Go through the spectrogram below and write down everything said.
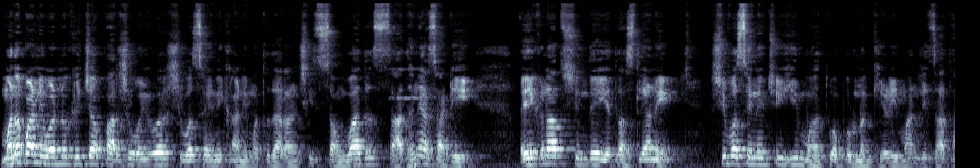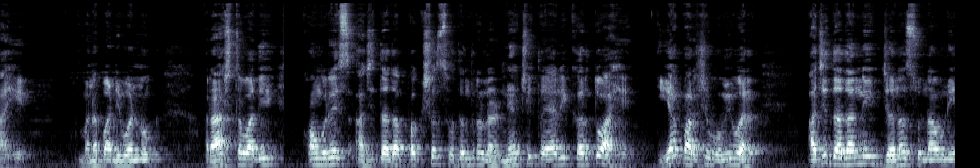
मनपा निवडणुकीच्या पार्श्वभूमीवर शिवसैनिक आणि मतदारांशी संवाद साधण्यासाठी एकनाथ शिंदे येत असल्याने शिवसेनेची ही महत्त्वपूर्ण खेळी मानली जात आहे. मनपा निवडणूक राष्ट्रवादी काँग्रेस अजितदादा पक्ष स्वतंत्र लढण्याची तयारी करतो आहे. या पार्श्वभूमीवर अजितदादांनी जनसुनावणी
